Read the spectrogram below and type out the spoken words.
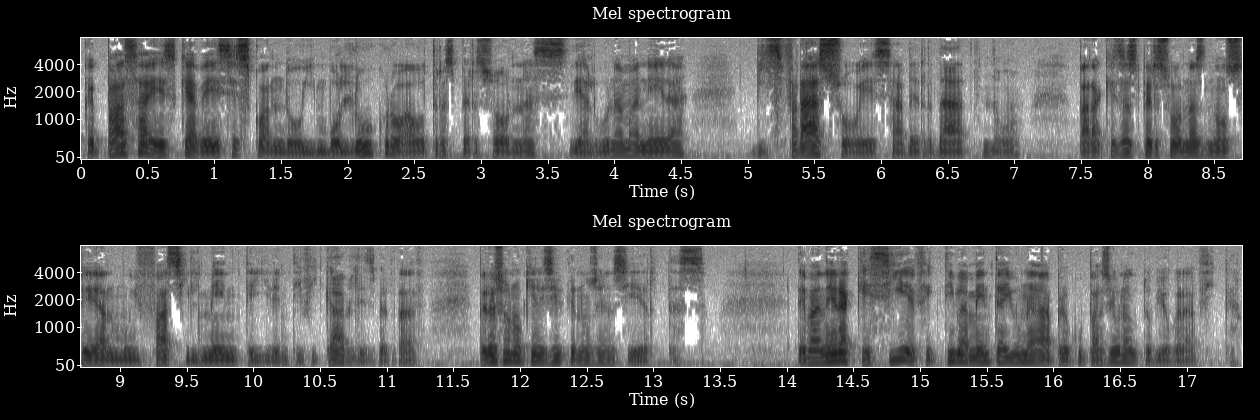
que pasa es que a veces cuando involucro a otras personas, de alguna manera disfrazo esa verdad, ¿no? Para que esas personas no sean muy fácilmente identificables, ¿verdad? Pero eso no quiere decir que no sean ciertas. De manera que sí, efectivamente hay una preocupación autobiográfica.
